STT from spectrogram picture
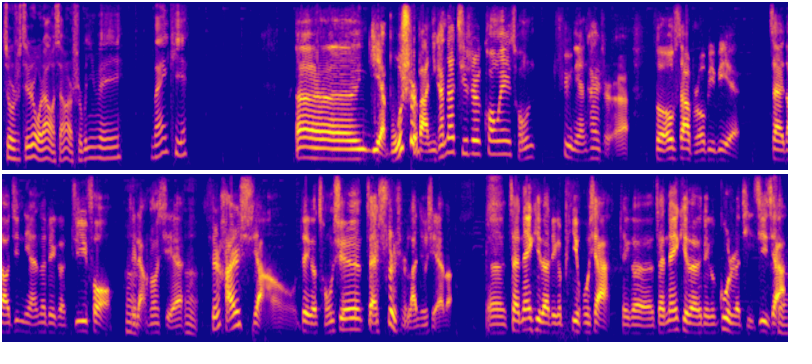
就是其实我让我想想是不是因为 Nike？呃，也不是吧？你看他其实匡威从去年开始做 All Star Pro BB，再到今年的这个 G Four 嗯这两双鞋，嗯，其实还是想这个重新再试试篮球鞋的。呃，在 Nike 的这个庇护下，这个在 Nike 的这个故事的体系下，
